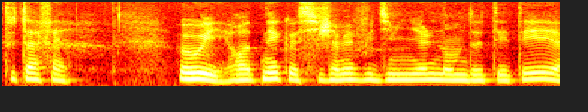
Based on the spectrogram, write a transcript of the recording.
Tout à fait. Oui, retenez que si jamais vous diminuez le nombre de tétés,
